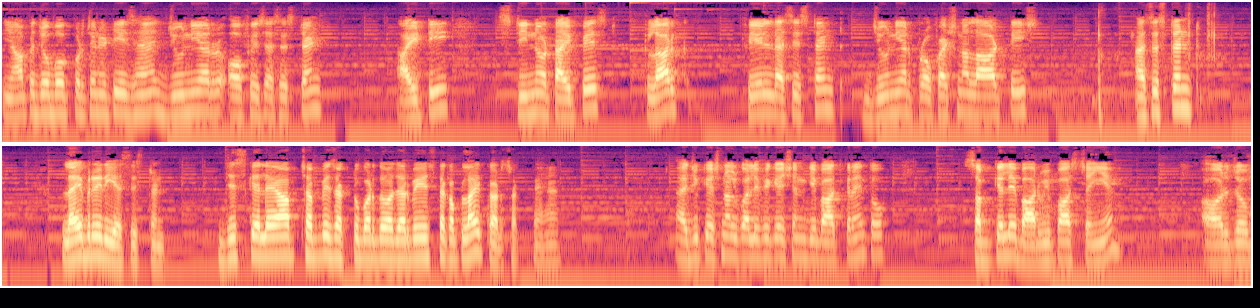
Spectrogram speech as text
यहाँ पे जॉब अपॉर्चुनिटीज़ हैं junior office assistant IT stenotypist clerk field assistant junior professional artist assistant library assistant जिसके लिए आप 26 अक्टूबर 2020 तक अप्लाई कर सकते हैं। एजुकेशनल क्वालिफिकेशन की बात करें तो सबके लिए बारहवीं पास चाहिए और जो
